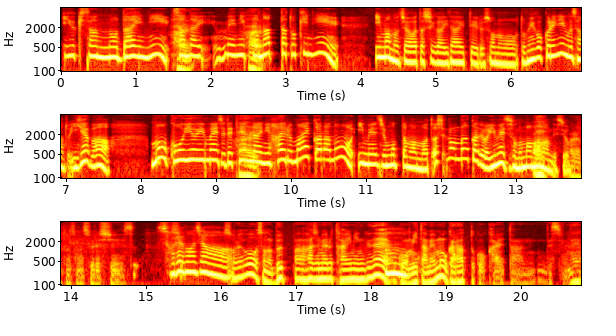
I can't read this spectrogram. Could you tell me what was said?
ゆうきさんの代にはい。3代目にこはいうなった時に、今のじゃあ私が抱いているそのドミゴクリーニングさんといえばもうこういうイメージで店内に入る前からのイメージ持ったまま、私の中ではイメージそのままなんですよ。ああり。がとうございます。嬉しいですそれはじゃあそれをその物販始めるタイミングで、うん。こう見た目もガラッとこう変えたんですよね。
